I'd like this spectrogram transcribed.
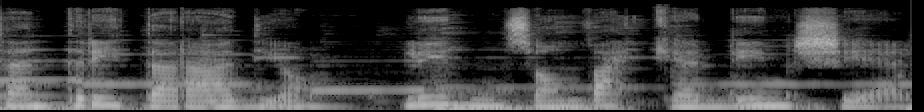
Sentrita Radio, lyden som vekker din sjel.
